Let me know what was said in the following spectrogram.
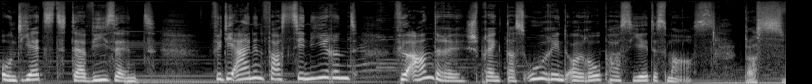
Und jetzt der Wiesent. Für die einen faszinierend, für andere sprengt das Urrind Europas jedes Maß. Das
